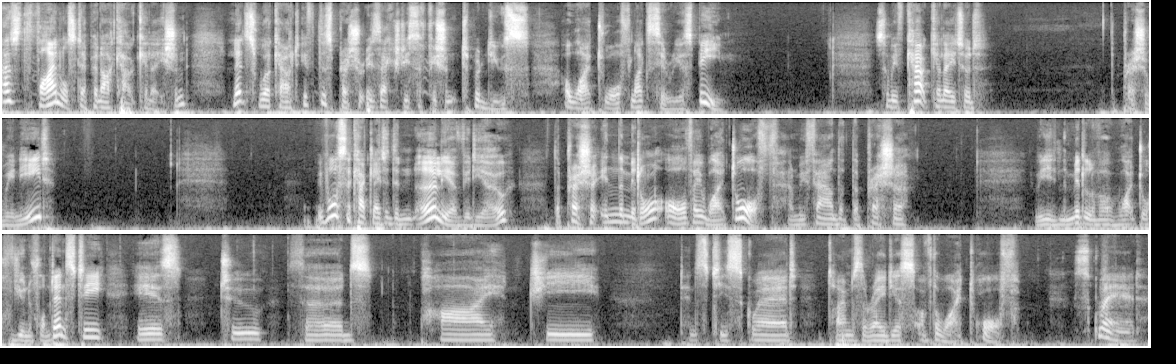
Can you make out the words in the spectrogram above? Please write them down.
As the final step in our calculation, let's work out if this pressure is actually sufficient to produce a white dwarf like Sirius B. So we've calculated the pressure we need. We've also calculated in an earlier video the pressure in the middle of a white dwarf and we found that the pressure we need in the middle of a white dwarf of uniform density is 2 thirds pi g density squared times the radius of the white dwarf squared.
